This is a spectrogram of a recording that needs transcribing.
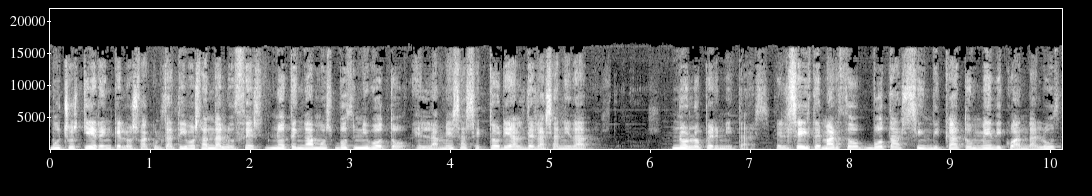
Muchos quieren que los facultativos andaluces no tengamos voz ni voto en la mesa sectorial de la sanidad. No lo permitas. El 6 de marzo vota Sindicato Médico Andaluz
